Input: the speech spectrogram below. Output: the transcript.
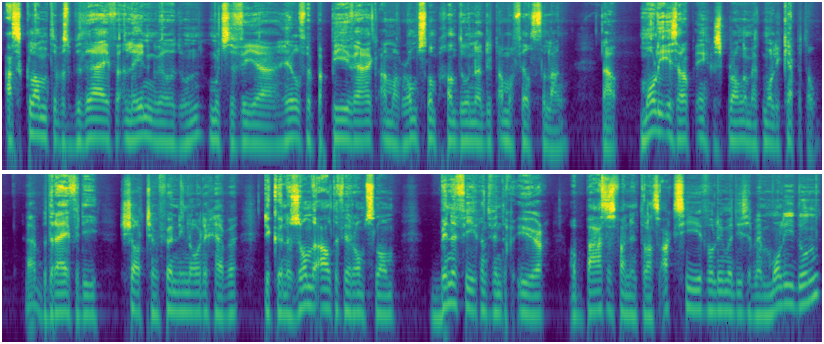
als klanten, als bedrijven een lening willen doen, moeten ze via heel veel papierwerk allemaal romslomp gaan doen. En dat duurt allemaal veel te lang. Nou, Molly is erop ingesprongen met Molly Capital. Ja, bedrijven die short-term funding nodig hebben, die kunnen zonder al te veel romslomp binnen 24 uur op basis van hun transactievolume die ze bij Molly doen,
